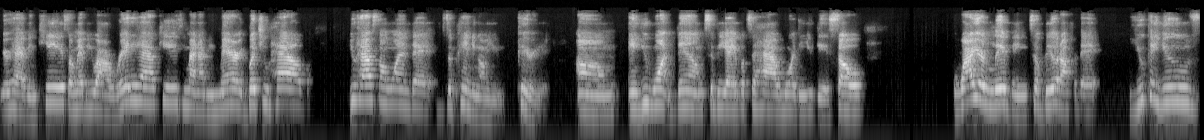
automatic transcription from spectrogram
you're having kids, or maybe you already have kids, you might not be married, but you have you have someone that's depending on you, period. Um, and you want them to be able to have more than you did. So while you're living to build off of that, you could use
